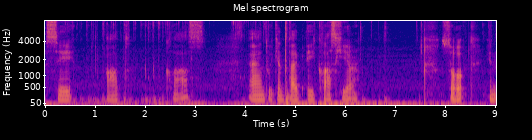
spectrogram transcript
say add class and we can type a class here. So in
